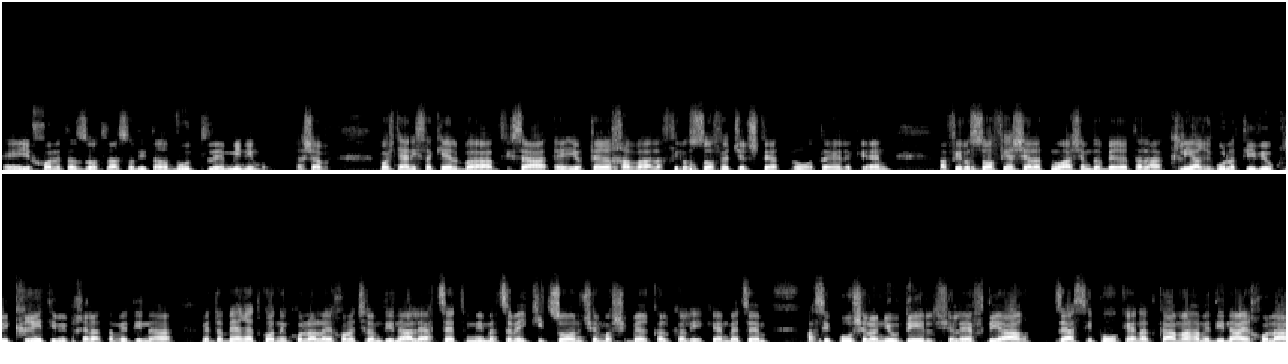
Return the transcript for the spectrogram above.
היכולת הזאת לעשות התערבות למינימום. עכשיו, בוא שנייה נסתכל בתפיסה אה, יותר רחבה על הפילוסופיות של שתי התנועות האלה, כן? הפילוסופיה של התנועה שמדברת על הכלי הרגולטיבי הוא כלי קריטי מבחינת המדינה, מדברת קודם כל על היכולת של המדינה לצאת ממצבי קיצון של משבר כלכלי, כן? בעצם הסיפור של ה-New Deal, של FDR, זה הסיפור, כן? עד כמה המדינה יכולה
